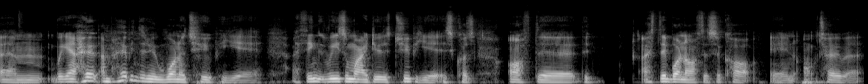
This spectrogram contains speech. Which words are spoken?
Um, we're gonna I'm hoping to do one or two per year. I think the reason why I do this two per year is because after the I did one after Sukkot in October,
